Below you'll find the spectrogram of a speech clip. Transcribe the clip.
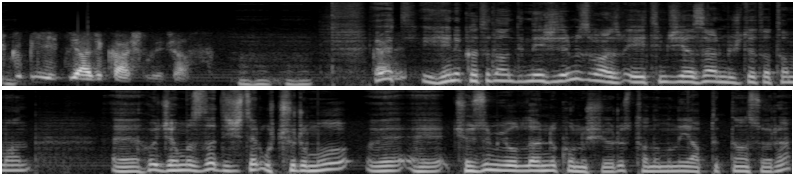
Çünkü bir ihtiyacı karşılayacağız. Evet yeni katılan dinleyicilerimiz vardır. Eğitimci yazar Müjdat Ataman e, hocamızla dijital uçurumu ve e, çözüm yollarını konuşuyoruz tanımını yaptıktan sonra.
